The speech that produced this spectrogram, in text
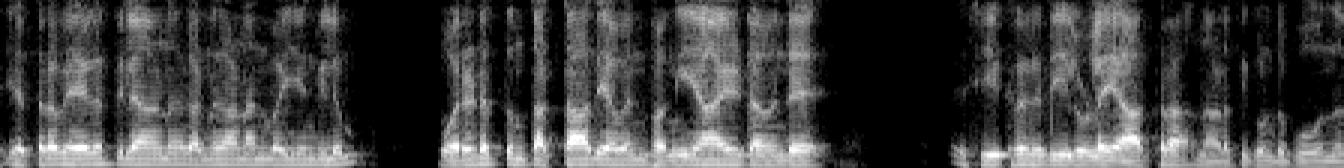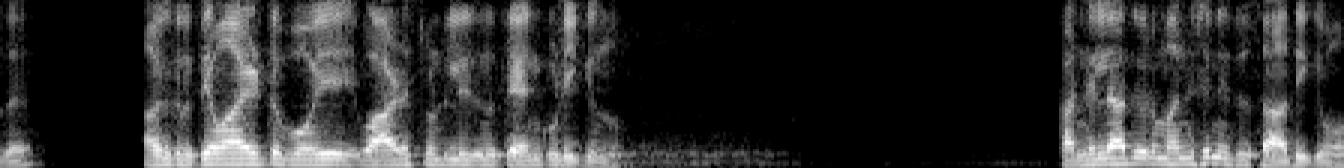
എത്ര വേഗത്തിലാണ് കണ്ണ് കാണാൻ വയ്യെങ്കിലും ഒരിടത്തും തട്ടാതെ അവൻ ഭംഗിയായിട്ട് അവന്റെ ശീഘ്രഗതിയിലുള്ള യാത്ര നടത്തിക്കൊണ്ട് പോകുന്നത്. അവന് കൃത്യമായിട്ട് പോയി വാഴച്ചുണ്ടിലിരുന്ന് തേൻ കുടിക്കുന്നു. കണ്ണില്ലാതെ ഒരു മനുഷ്യൻ ഇത് സാധിക്കുമോ?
